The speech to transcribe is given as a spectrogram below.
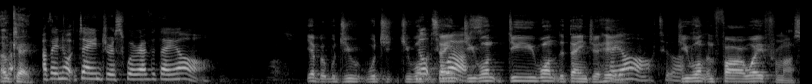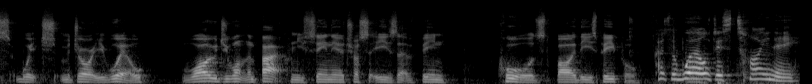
Okay. Are they not dangerous wherever they are? Yeah, but would you would you do you Not want to us. do you want do you want the danger here? They are to us. Do you want them far away from us, which majority will? Why would you want them back when you've seen the atrocities that have been caused by these people? Because the world is tiny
